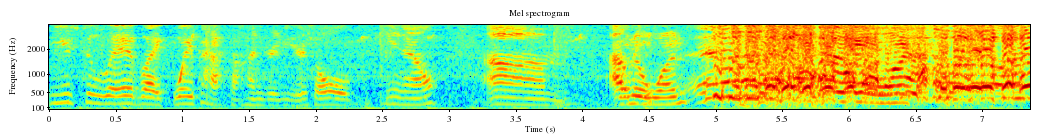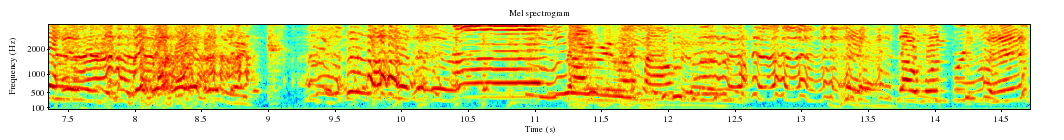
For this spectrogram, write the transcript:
used to live like way past hundred years old. You know. Um, at least- 101? Ah, sorry, my mouth. that one percent.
